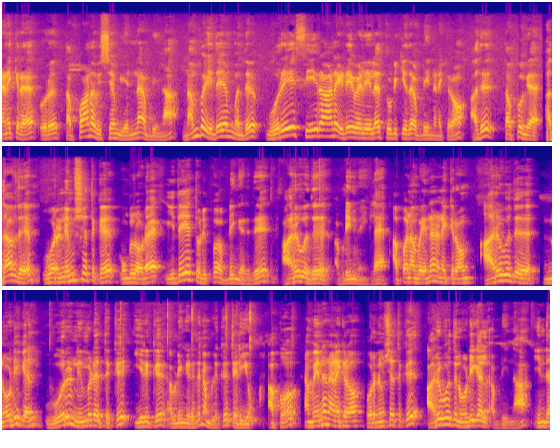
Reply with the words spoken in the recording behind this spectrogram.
நினைக்கிற ஒரு தப்பான விஷயம் என்ன அப்படின்னா நம்ம இதயம் வந்து ஒரே சீரான இடைவெளியில துடிக்குது அப்படின்னு நினைக்கிறோம். அது தப்புங்க. அதாவது ஒரு நிமிஷத்துக்கு உங்களோட இதய துடிப்பு அப்படிங்கிறது அறுபது அப்படின்னு வைங்களேன். அப்ப நம்ம என்ன நினைக்கிறோம்? அறுபது நொடிகள் ஒரு நிமிடத்துக்கு இருக்கு அப்படிங்கிறது நம்மளுக்கு தெரியும். அப்போ நம்ம என்ன நினைக்கிறோம்? ஒரு நிமிஷத்துக்கு அறுபது நொடிகள் அப்படின்னா இந்த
